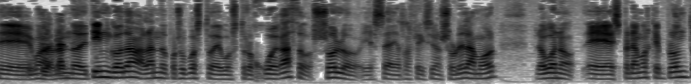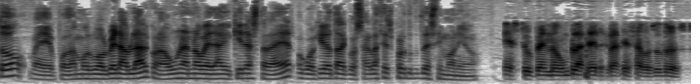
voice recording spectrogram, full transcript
bueno, hablando de Team Gotham, hablando por supuesto de vuestro juegazo solo y esa reflexión sobre el amor. Pero bueno, eh, esperamos que pronto eh, podamos volver a hablar con alguna novedad que quieras traer o cualquier otra cosa. Gracias por tu testimonio. Estupendo, un placer. Gracias a vosotros.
